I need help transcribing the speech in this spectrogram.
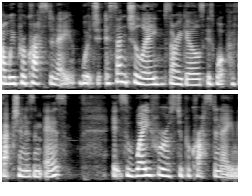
and we procrastinate, which essentially, sorry girls, is what perfectionism is. It's a way for us to procrastinate.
